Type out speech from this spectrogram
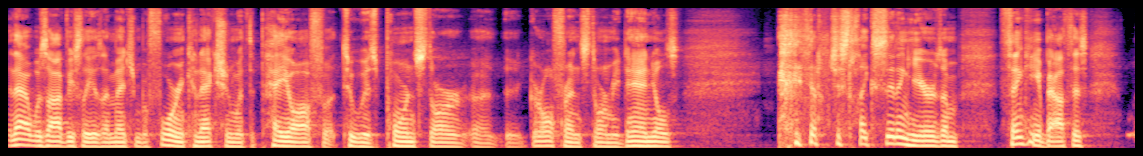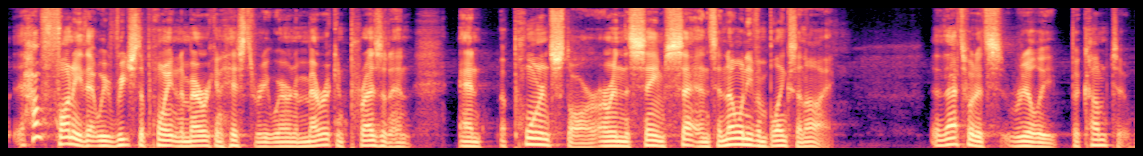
And that was obviously, as I mentioned before, in connection with the payoff uh, to his porn star uh, girlfriend, Stormy Daniels. And I'm just like sitting here as I'm thinking about this. How funny that we've reached a point in American history where an American president and a porn star are in the same sentence and no one even blinks an eye. And that's what it's really become to.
